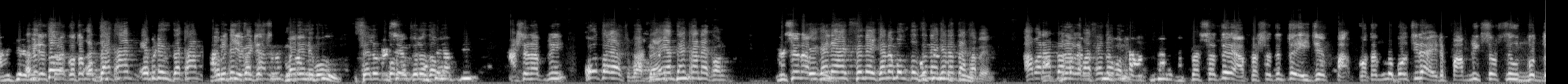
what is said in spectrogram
আমি কি? এভিডেন্স ছাড়া কথা বলছি। দেখান এভিডেন্স দেখান আমি কি? এভিডেন্স মেনে কথা নিব। সেলুট করে চলে যাব। আপনি আসেন আপনি। কোথায় আসব আপনি? দেখান এখন। এখানে আসছেন এখানে বলতেছেন এখানে দেখাবেন। আবার আপনার সাথে আপনার সাথে তো এই যে কথাগুলো বলছি না এটা পাবলিক সোর্সে উদ্বুদ্ধ।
